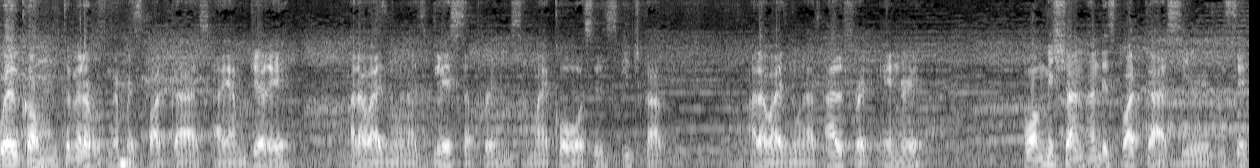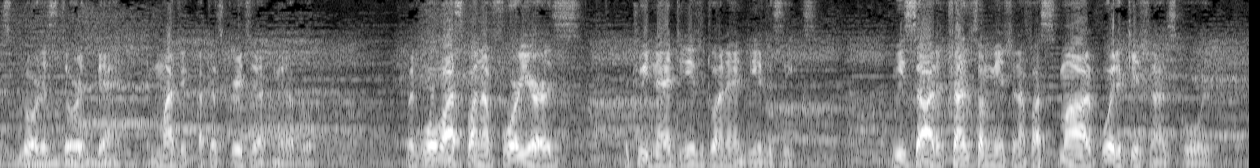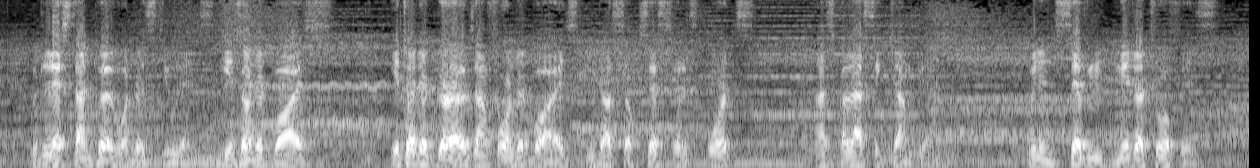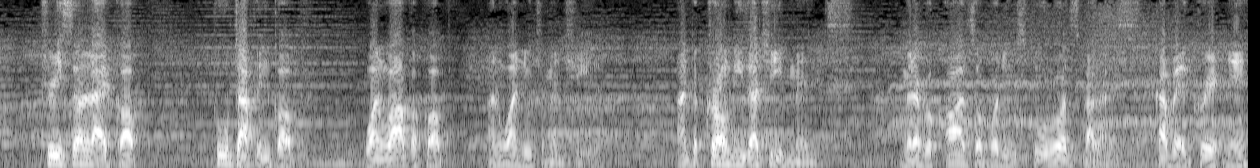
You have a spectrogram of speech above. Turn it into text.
Welcome to Meadowbrook Memories Podcast. I am Jelly, otherwise known as Glaister Prince, and my co-host is Hitchcock, otherwise known as Alfred Henry. Our mission on this podcast series is to explore the stories behind the magic that was created at Meadowbrook. When over a span of four years, between 1982 and 1986, we saw the transformation of a small co-educational school with less than 1,200 students, 800 boys, 800 girls and 400 boys into a successful sports and scholastic champion, winning seven major trophies, three Sunlight Cup, two Tapping Cup, one Walker Cup, and one Nutriment Shield. And to crown these achievements, Meadowbrook also produced two Rhodes Scholars, Cavell Creighton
